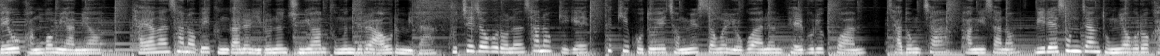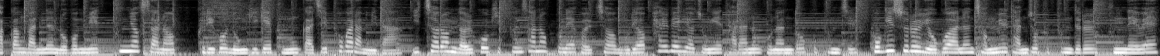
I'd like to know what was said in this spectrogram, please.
매우 광범위하며 다양한 산업의 근간을 이루는 중요한 부문들을 아우릅니다. 구체적으로는 산업기계, 특히 고도의 정밀성을 요구하는 밸브류 포함, 자동차, 방위산업, 미래 성장 동력으로 각광받는 로봇 및 풍력산업, 그리고 농기계 부문까지 포괄합니다. 이처럼 넓고 깊은 산업군에 걸쳐 무려 800여 종에 달하는 고난도 고품질, 고기술을 요구하는 정밀 단조 부품들을 국내외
